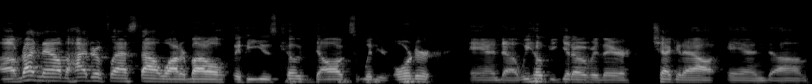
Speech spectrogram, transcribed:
uh, right now, the hydro flask style water bottle, if you use code DAWGS with your order, and uh, we hope you get over there, check it out. And um,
